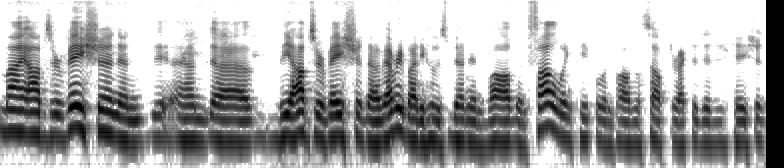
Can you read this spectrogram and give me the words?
my observation and and uh, the observation of everybody who's been involved in following people involved with self-directed education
